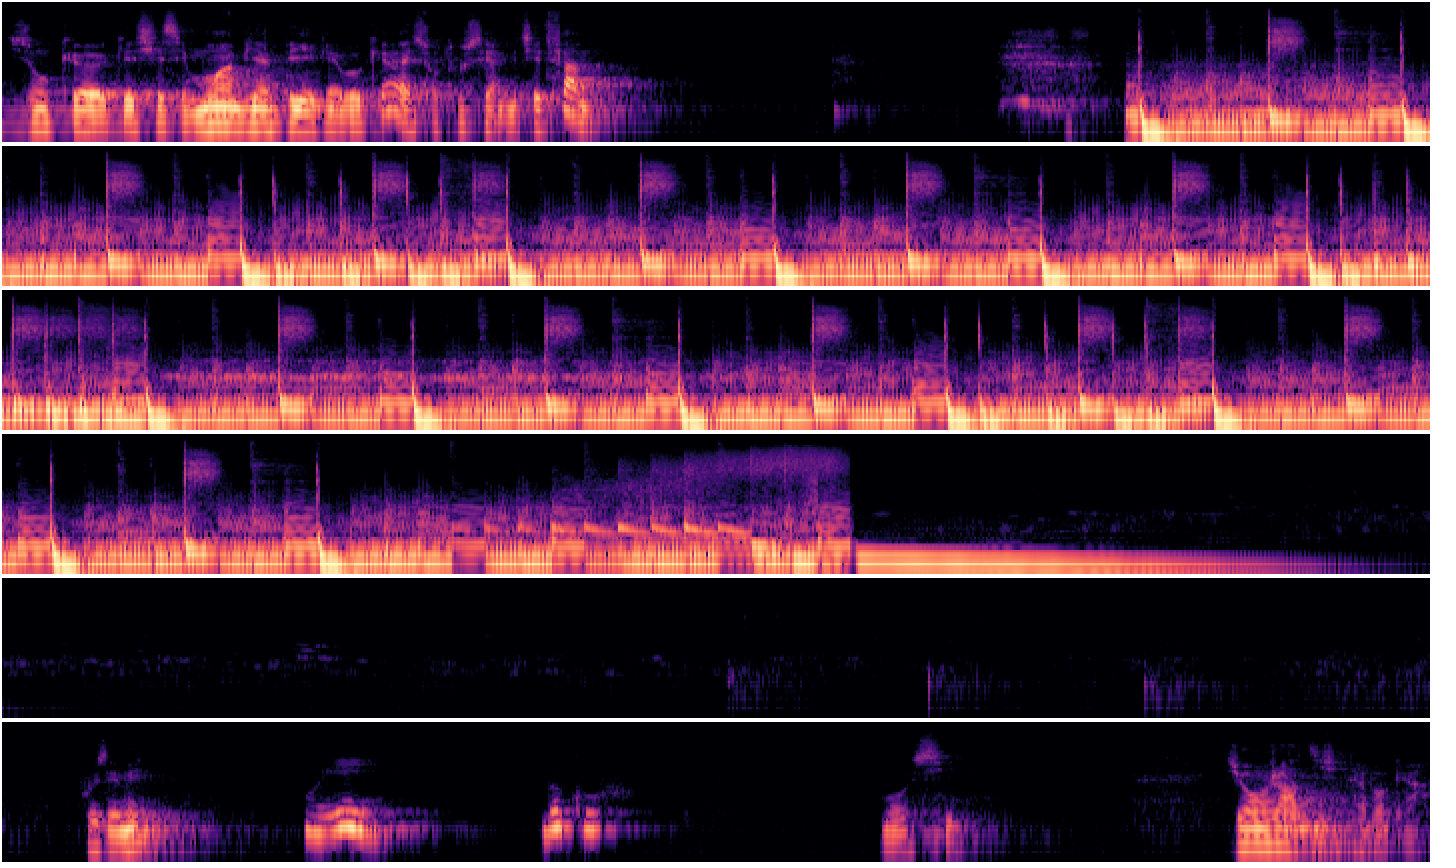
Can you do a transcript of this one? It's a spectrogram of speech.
disons que caissier, c'est moins bien payé qu'avocat, et surtout, c'est un métier de femme. Vous aimez? Oui, beaucoup. Moi aussi. Jérôme Jardy, avocat.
